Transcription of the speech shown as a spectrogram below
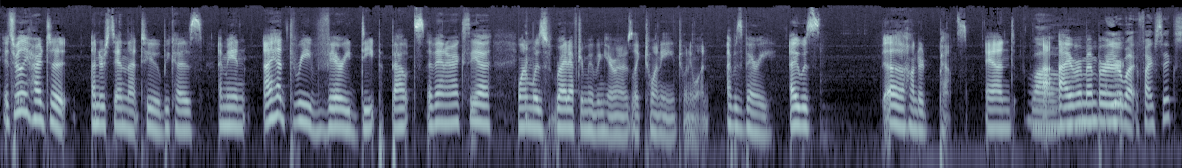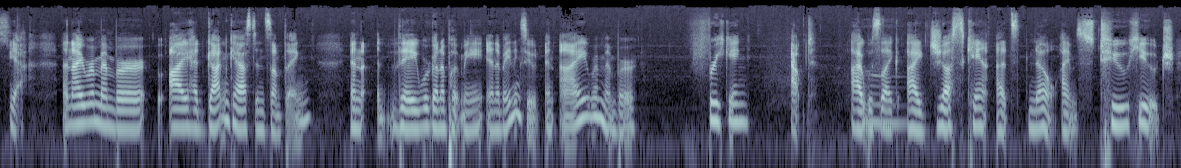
It's really hard to understand that too because I mean, I had three very deep bouts of anorexia. One was right after moving here when I was like 20, 21. I was very, I was a 100 pounds. And Wow. I, I remember. You're what five six? Yeah. And I remember I had gotten cast in something and they were going to put me in a bathing suit. And I remember freaking out. I was like, mm. I just can't. It's, no, I'm too huge.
